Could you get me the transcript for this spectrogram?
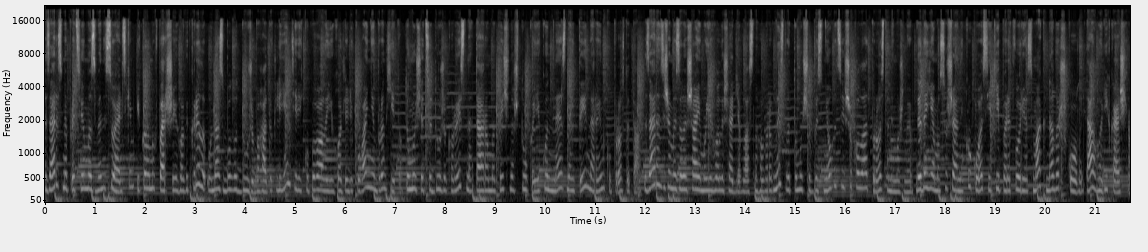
Зараз ми працюємо з венесуельським, і коли ми вперше його відкрили, у нас було дуже багато клієнтів, які купували його для лікування бронхіту, тому що це дуже корисна та ароматична штука, яку не знайти на ринку просто так. Зараз же ми залишаємо його лише для власного виробництва, тому що без нього цей шоколад просто неможливо. Додаємо сушений кокос, який перетворює смак на вершковий та горіх кешю,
